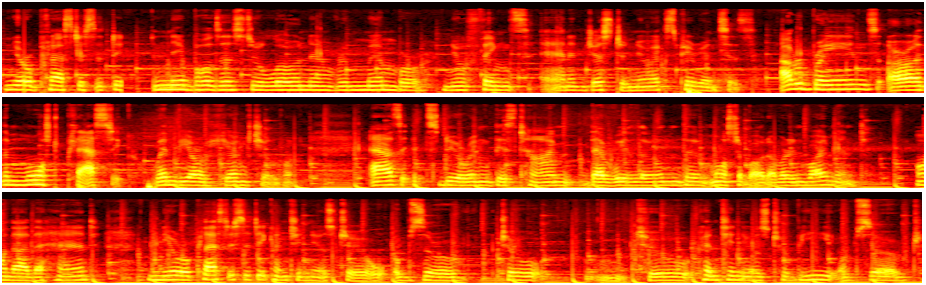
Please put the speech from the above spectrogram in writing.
Neuroplasticity enables us to learn and remember new things and adjust to new experiences. Our brains are the most plastic when we are young children, as it's during this time that we learn the most about our environment. On the other hand, neuroplasticity continues to observe to to continues to be observed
